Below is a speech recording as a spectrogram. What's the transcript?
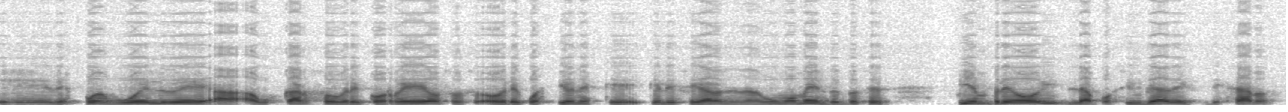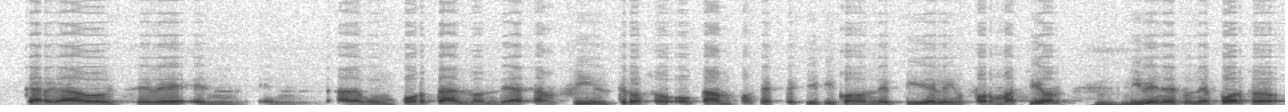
eh, después vuelve a, buscar sobre correos o sobre cuestiones que, que le llegaron en algún momento. Entonces, siempre hoy la posibilidad de dejar cargado el CV en, algún portal donde hayan filtros o, campos específicos donde pide la información, si bien es un esfuerzo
